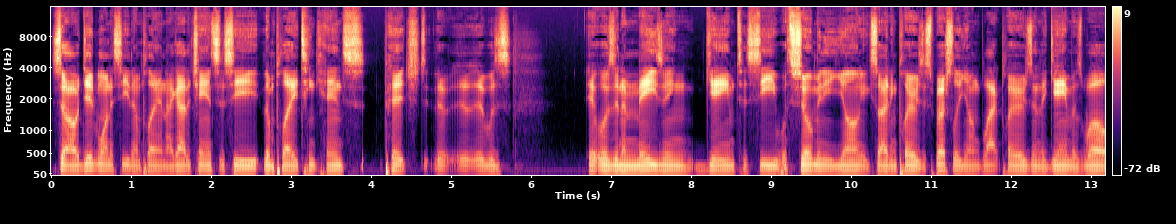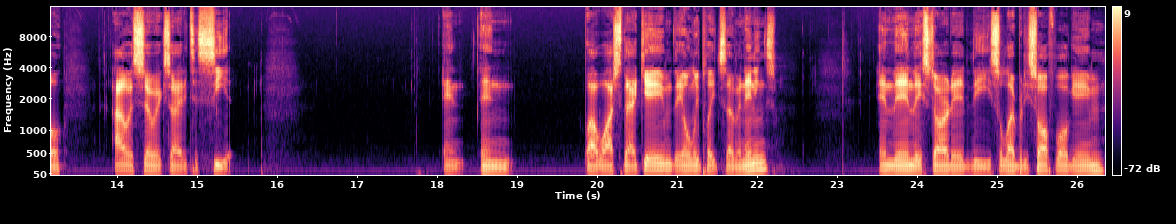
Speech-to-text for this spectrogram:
So I did want to see them play, and I got a chance to see them play. Tink Hence pitched. It, it, it was it was an amazing game to see with so many young, exciting players, especially young black players in the game as well. I was so excited to see it. And and while I watched that game. They only played seven innings. And then they started the celebrity softball game.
